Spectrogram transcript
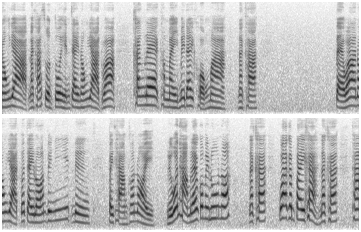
น้องหยาดนะคะ ส่วนตัวเห็นใจน้องหยาดว่าครั้งแรกทำไมไม่ได้ของมานะคะ แต่ว่าน้องหยาดก็ใจร้อนไปนิดนึงไปถามเขาหน่อย หรือว่าถามแล้วก็ไม่รู้เนาะ นะคะ ว่ากันไปค่ะนะคะ ถ้า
